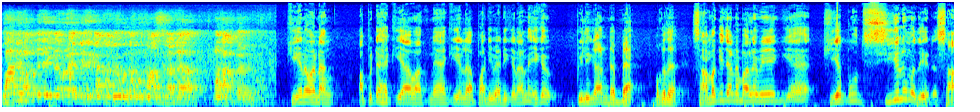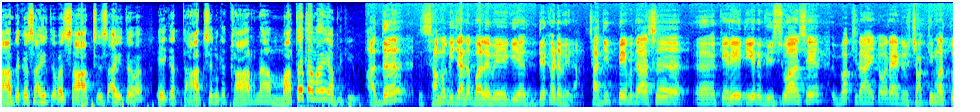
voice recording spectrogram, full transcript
පරිවර්තනය කරනවා කියන එකත් අපි ඔබ තමුන්නාසලට මතක් කරනවා. කියනවා නම් අපිට හැකියාවක් නැහැ කියලා පඩි වැඩි කරන්න ඒක පිළිගන්න බෑ. මොකද සමගි ජන බලවේගය කියපු සියලුම දේට සාධක සහිතව සාක්ෂි සහිතව ඒක තාක්ෂණික කාරණා මත තමයි අපි කිව්වේ. අද සමගි ජන බලවේගය දෙකඩ වෙලා. සජිත් ප්‍රේමදාස කෙරෙහි තියෙන විශ්වාසය විපක්ෂ නායකවරයාට ශක්තිමත්ව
